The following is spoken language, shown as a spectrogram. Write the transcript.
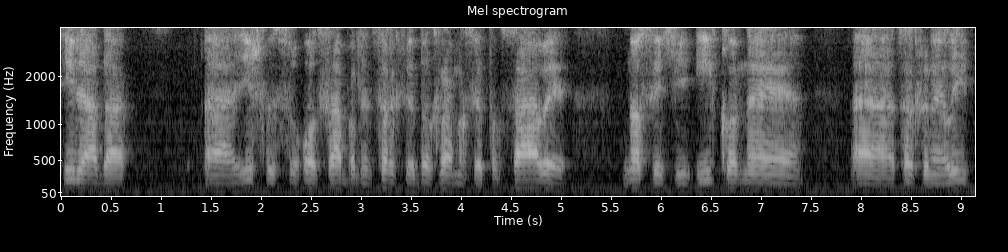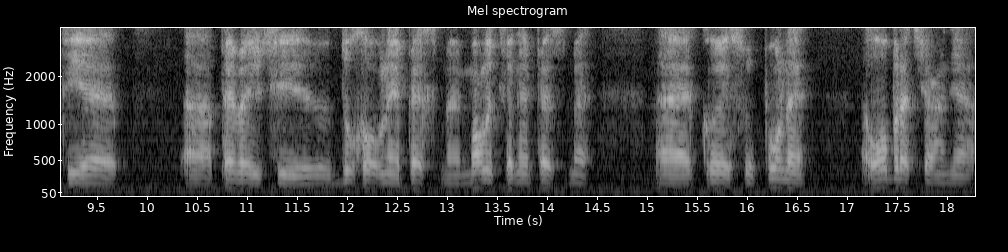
hiljada a, išli su od Saborne crkve do hrama Svetog Save, noseći ikone, a, crkvene litije, a, pevajući duhovne pesme, molitvene pesme, a, koje su pune obraćanja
